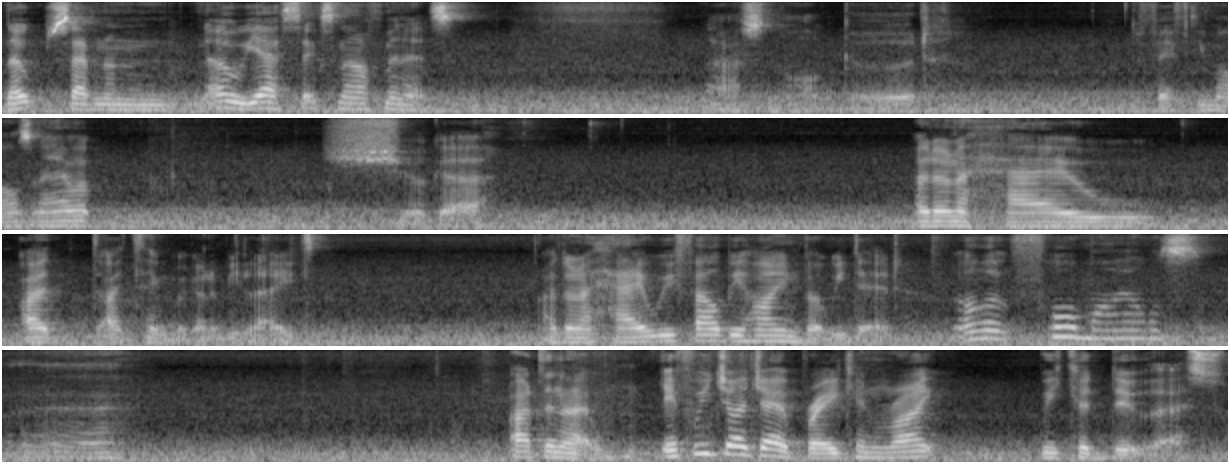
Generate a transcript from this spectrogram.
nope, seven and no, yeah, six and a half minutes. That's not good. 50 miles an hour. Sugar. I don't know how. I, I think we're going to be late. I don't know how we fell behind, but we did. Although, four miles? Uh, I don't know. If we judge our braking right, we could do this.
